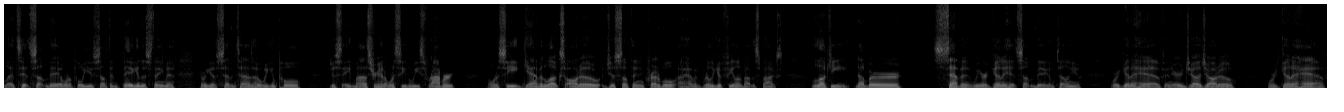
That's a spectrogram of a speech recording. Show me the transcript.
Let's hit something big. I want to pull you something big in this thing, man. Here we go, seven times. I hope we can pull just a monster hit. I want to see Luis Robert. I want to see Gavin Lux auto. Just something incredible. I have a really good feeling about this box. Lucky number seven. We are going to hit something big. I'm telling you. We're going to have an Aaron Judge auto. We're going to have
